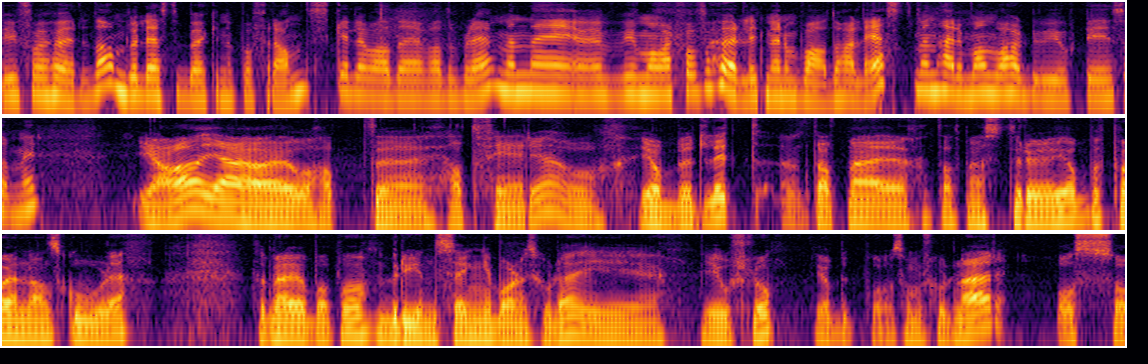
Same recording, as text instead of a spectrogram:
vi får høre da om du leste bøkene på fransk, eller hva det, hva det ble. Men eh, vi må i hvert fall få høre litt mer om hva du har lest. Men Herman, hva har du gjort i sommer? Ja, jeg har jo hatt, eh, hatt ferie og jobbet litt. Tatt meg, tatt meg strøjobb på en eller annen skole som jeg har jobba på. Brynseng barneskole i, i Oslo. Jobbet på sommerskolen der. Og så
